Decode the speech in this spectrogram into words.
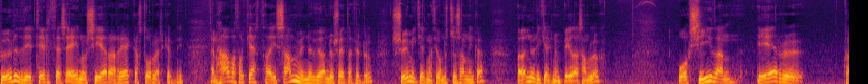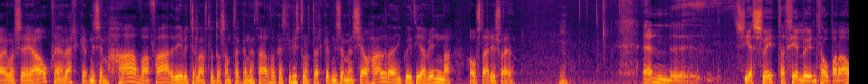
burði til þess einu sér að reka stórverkefni en hafa þá gert það í samvinnu við önnur sveitarfélag, sum í gegnum þjónustusamninga, önnur í gegnum byggðarsamlög og síðan eru hvað ég var að segja, ákveðin verkefni sem hafa farið yfir til landslutarsamtakana en það er þá kannski fyrst og náttúrulega verkefni sem enn sjá hagraðingu í því að vinna á stærri svæðum. Mm. En uh, síðan sveitafélagin þá bara á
